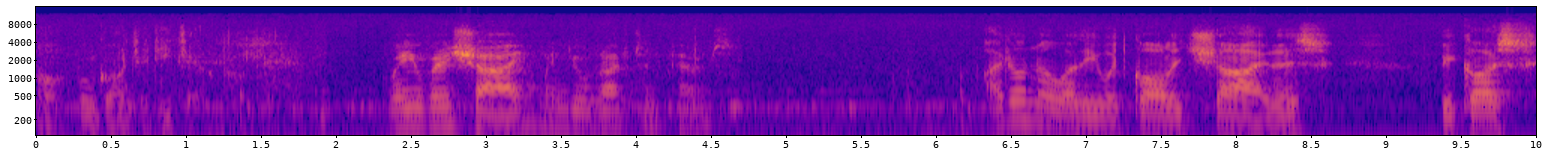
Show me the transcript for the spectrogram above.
Oh, won't go into detail about that. Were you very shy when you arrived in Paris? I don't know whether you would call it shyness, because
